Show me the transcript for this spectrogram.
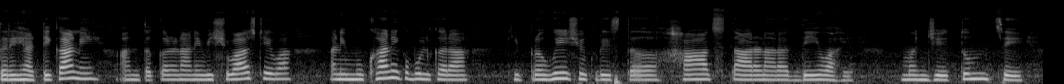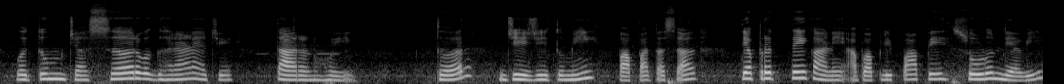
तर ह्या ठिकाणी अंतकरणाने विश्वास ठेवा आणि मुखाने कबूल करा की प्रभू येशू ख्रिस्त हाच तारणारा देव आहे. म्हणजे तुमचे व तुमच्या सर्व घराण्याचे तारण होईल. तर जे जे तुम्ही पापात असाल त्या प्रत्येकाने आपापली पापे सोडून द्यावी.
